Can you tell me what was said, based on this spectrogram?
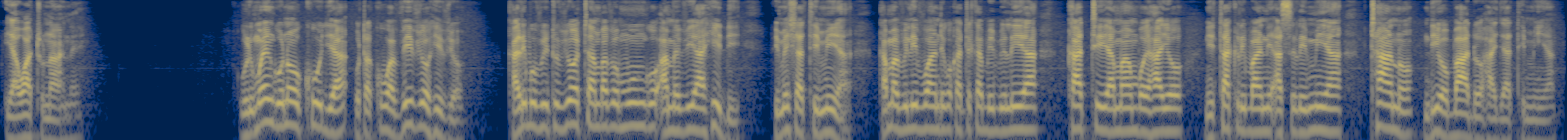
ya watu nane. Ulimwengu unaokuja utakuwa vivyo hivyo karibu vitu vyote ambavyo mungu ameviahidi vimeshatimia. Kama vilivyoandikwa katika bibilia kati ya mambo hayo ni takribani asilimia tano ndiyo bado hajatimia.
